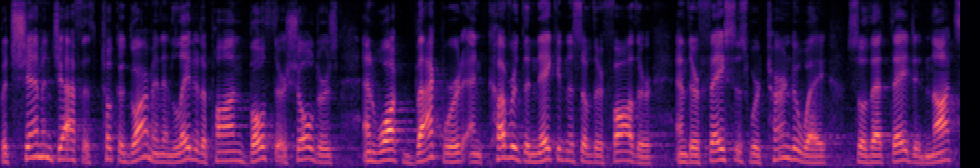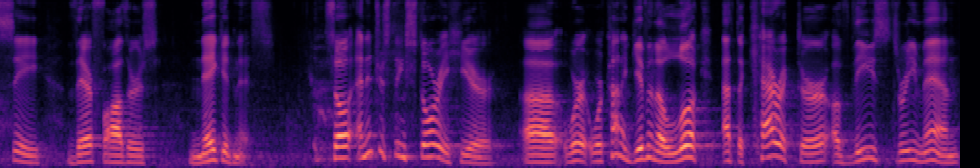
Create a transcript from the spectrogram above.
But Shem and Japheth took a garment and laid it upon both their shoulders and walked backward and covered the nakedness of their father and their faces were turned away so that they did not see their father's nakedness. So an interesting story here. Uh, we're we're kind of given a look at the character of these three men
